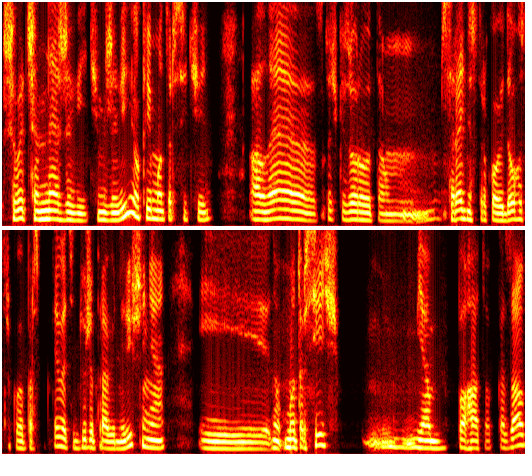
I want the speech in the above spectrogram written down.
швидше не живі, чим живі, окрім Моторсічі. Але з точки зору там середньострокової, довгострокової перспективи, це дуже правильне рішення. І ну, Моторсіч я багато казав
